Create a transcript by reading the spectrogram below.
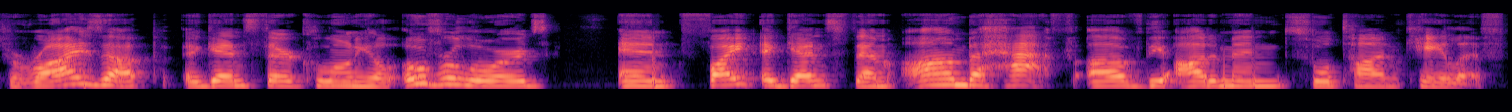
to rise up against their colonial overlords and fight against them on behalf of the Ottoman Sultan Caliph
